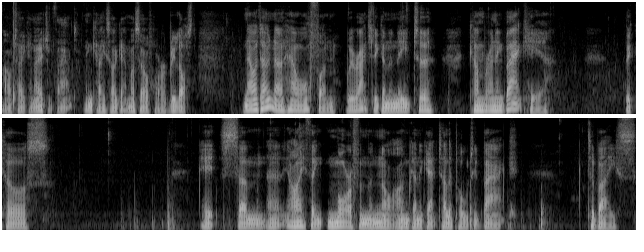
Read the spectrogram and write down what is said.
I'll take a note of that in case I get myself horribly lost. Now, I don't know how often we're actually going to need to come running back here because it's um, uh, I think more often than not I'm going to get teleported back to base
